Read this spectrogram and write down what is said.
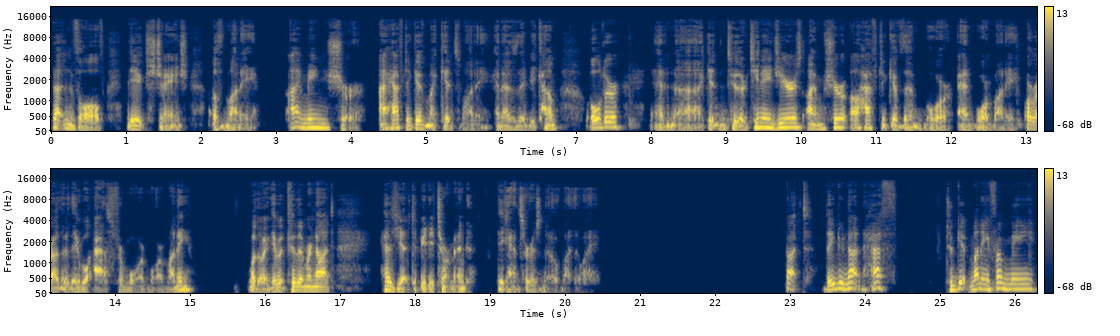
that involve the exchange of money. I mean, sure, I have to give my kids money. And as they become older and uh, get into their teenage years, I'm sure I'll have to give them more and more money, or rather they will ask for more and more money. Whether I give it to them or not has yet to be determined. The answer is no, by the way. But they do not have to get money from me,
